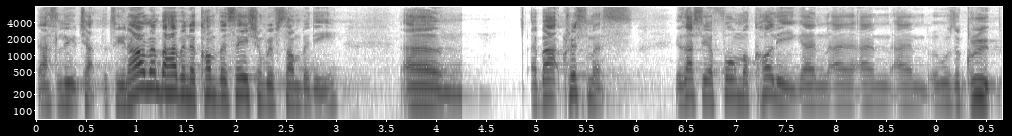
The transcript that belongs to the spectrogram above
that's Luke chapter 2. Now, I remember having a conversation with somebody um, about Christmas. It's actually a former colleague, and, and, and it was a group,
